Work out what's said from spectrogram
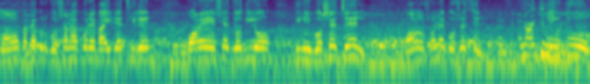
মমতা ঠাকুর ঘোষণা করে বাইরে ছিলেন পরে এসে যদিও তিনি বসেছেন অনশনে বসেছেন। কিন্তু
